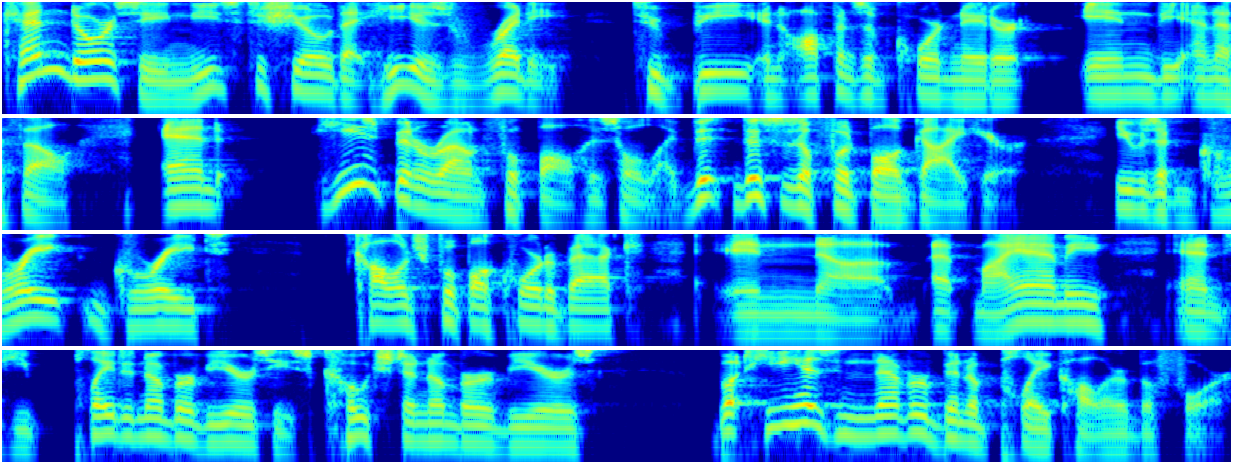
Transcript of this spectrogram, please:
Ken Dorsey needs to show that he is ready to be an offensive coordinator in the NFL. And he's been around football his whole life. This, this is a football guy here. He was a great, great college football quarterback in uh, at Miami, and he played a number of years. He's coached a number of years, but he has never been a play caller before.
